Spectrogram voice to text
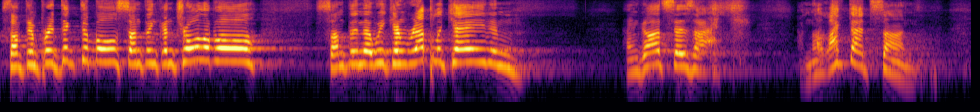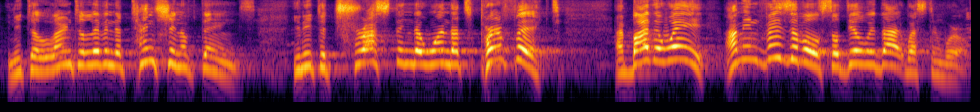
something predictable, something controllable, something that we can replicate. And, and God says, I'm not like that, son. You need to learn to live in the tension of things. You need to trust in the one that's perfect. And by the way, I'm invisible, so deal with that, Western world.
